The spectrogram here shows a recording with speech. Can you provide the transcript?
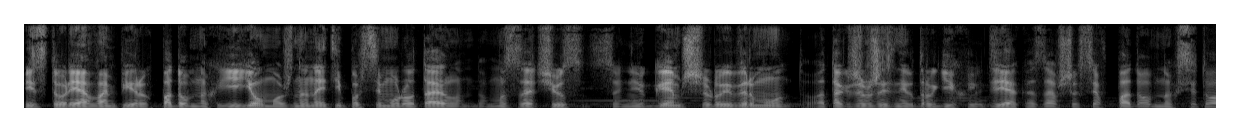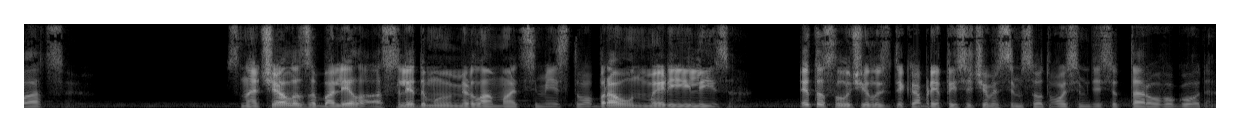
История о вампирах, подобных ее, можно найти по всему Рот-Айленду, Массачусетсу, Нью-Гэмпширу и Вермонту, а также в жизнях других людей, оказавшихся в подобных ситуациях. Сначала заболела, а следом и умерла мать семейства Браун, Мэри и Лиза. Это случилось в декабре 1882 года.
